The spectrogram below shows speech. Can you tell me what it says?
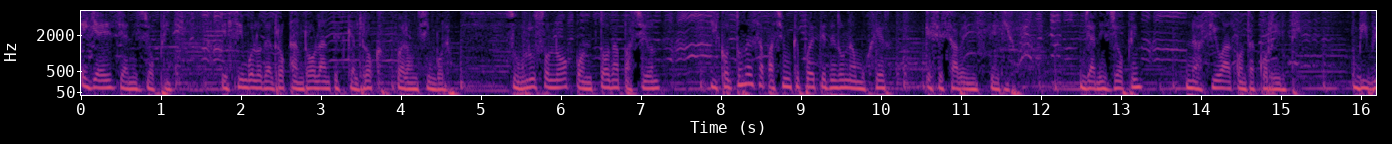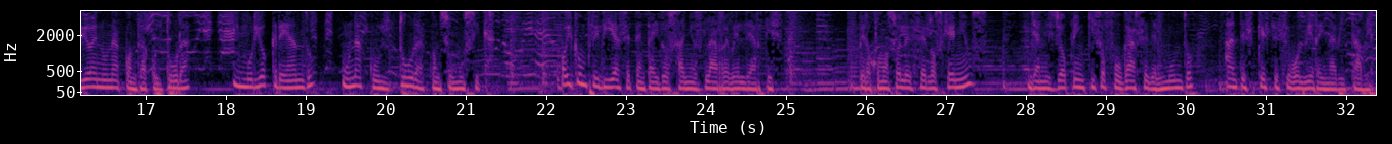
Ella es Janis Joplin, el símbolo del rock and roll antes que el rock fuera un símbolo. Su blues sonó con toda pasión y con toda esa pasión que puede tener una mujer que se sabe misterio. Janis Joplin nació a contracorriente, vivió en una contracultura y murió creando una cultura con su música. Hoy cumpliría 72 años la rebelde artista. Pero como suelen ser los genios, Janis Joplin quiso fugarse del mundo antes que éste se volviera inhabitable.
